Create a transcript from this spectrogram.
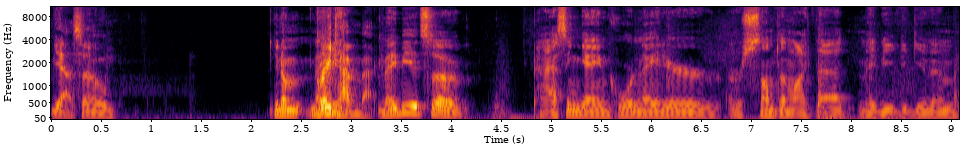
yeah. So You know, maybe, great to have him back. Maybe it's a passing game coordinator or, or something like that. Maybe to give him,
